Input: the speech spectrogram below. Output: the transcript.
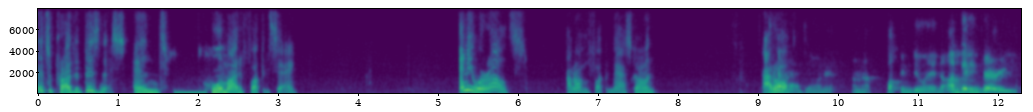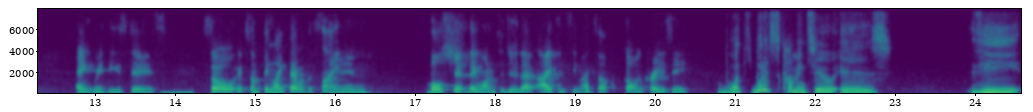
it's a private business, and who am I to fucking say? Anywhere else, I don't have a fucking mask on at I'm not doing it. I'm not fucking doing it. No, I'm getting very angry these days. So if something like that with the sign in bullshit they wanted to do that, I can see myself going crazy. what's what it's coming to is the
